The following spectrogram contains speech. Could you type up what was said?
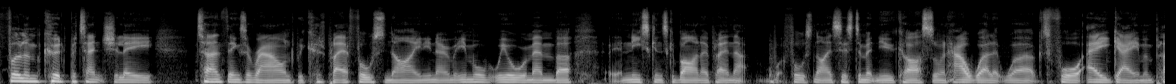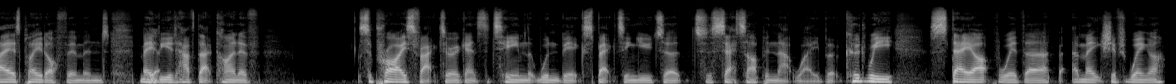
Fulham could potentially turn things around. We could play a false nine. You know, we all, remember uh, Neeskens Kebano playing that false nine system at Newcastle and how well it worked for a game, and players played off him, and maybe Yeah. you'd have that kind of surprise factor against a team that wouldn't be expecting you to to set up in that way. But could we stay up with a, a makeshift winger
